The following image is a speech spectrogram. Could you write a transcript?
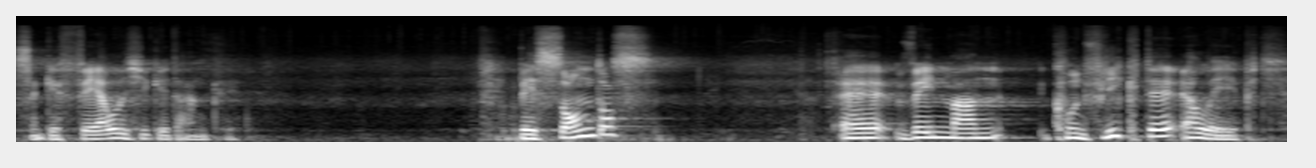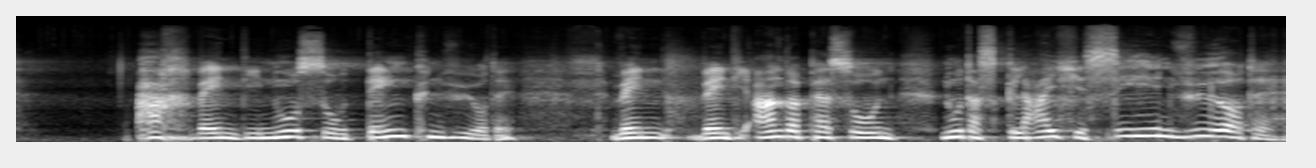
Das ist ein gefährlicher Gedanke. Besonders, äh, wenn man Konflikte erlebt. Ach, wenn die nur so denken würde, wenn, wenn die andere Person nur das Gleiche sehen würde,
